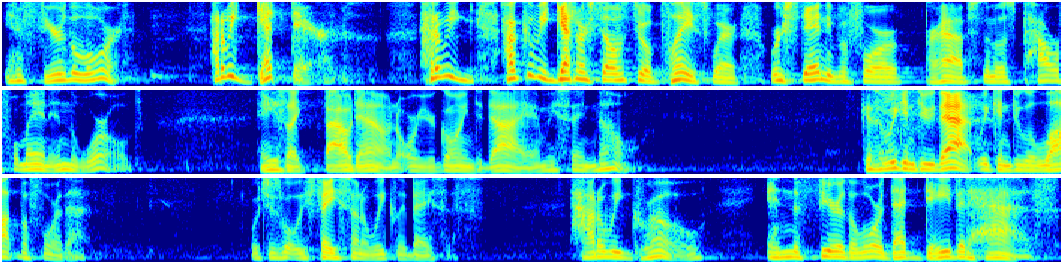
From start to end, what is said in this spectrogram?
in fear of the Lord? How do we get there? How do we how can we get ourselves to a place where we're standing before perhaps the most powerful man in the world? And he's like, bow down or you're going to die. And we say, no. Because if we can do that, we can do a lot before that, which is what we face on a weekly basis. How do we grow in the fear of the Lord that David has,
